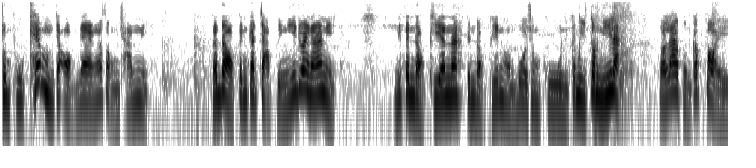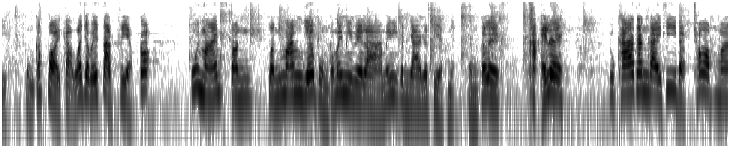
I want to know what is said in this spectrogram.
ชมพูเข้มจะออกแดงแล้วสองชั้นนี่ แล้วดอกเป็นกระจับอย่างนี้ด้วยนะนี่ นี่เป็นดอกเพี้ยนนะ เป็นดอกเพี้ยนของบัวชมพูนี่ก็มีต้นนี้แหละ ตอนแรกผมก็ปล่อย ผมก็ปล่อยกะว่าจะไปตัดเสียบก็อุ้ยไม้ตอนตอนนี้ไม้มันเยอะผมก็ไม่มีเวลาไม่มีปัญญาจะเสียบเนี่ย ผมก็เลยขายเลย ลูกค้าท่านใดที่แบบชอบไม้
